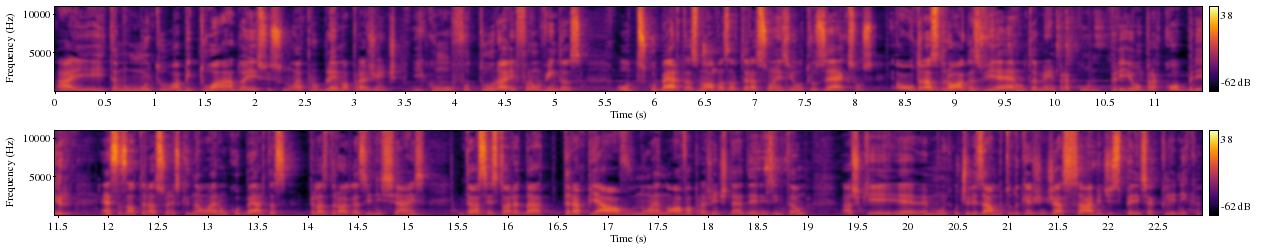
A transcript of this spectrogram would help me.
aí estamos muito habituados a isso, isso não é problema para a gente. E com o futuro aí foram vindas ou descobertas novas alterações em outros exons, outras drogas vieram também para cumprir ou para cobrir essas alterações que não eram cobertas pelas drogas iniciais. Então essa história da terapia-alvo não é nova para a gente, né, Denis? Então acho que é, é muito, utilizar muito do que a gente já sabe de experiência clínica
